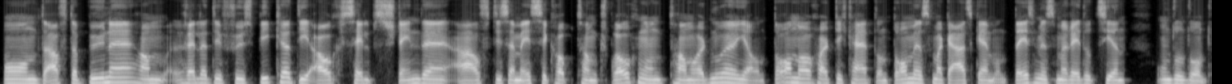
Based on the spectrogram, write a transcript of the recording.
Und auf der Bühne haben relativ viele Speaker, die auch selbst Stände auf dieser Messe gehabt haben, gesprochen und haben halt nur, ja, und da Nachhaltigkeit und da müssen wir Gas geben und das müssen wir reduzieren und, und, und.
